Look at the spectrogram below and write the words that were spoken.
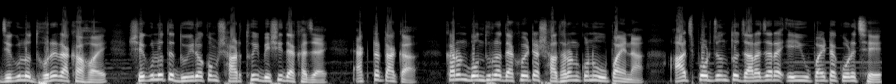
যেগুলো ধরে রাখা হয়, সেগুলোতে দুই রকম স্বার্থই বেশি দেখা যায়। একটা টাকা কারণ বন্ধুরা দেখো, এটা সাধারণ কোনো উপায় না। আজ পর্যন্ত যারা যারা এই উপায়টা করেছে,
